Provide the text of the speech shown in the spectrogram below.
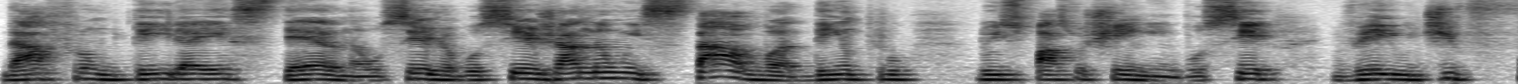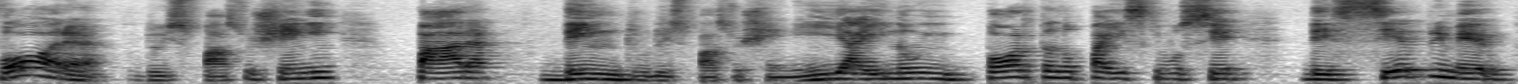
da fronteira externa, ou seja, você já não estava dentro do espaço Schengen, você veio de fora do espaço Schengen para dentro do espaço Schengen. E aí não importa no país que você descer primeiro,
